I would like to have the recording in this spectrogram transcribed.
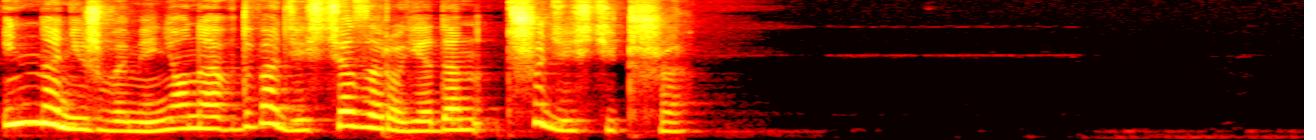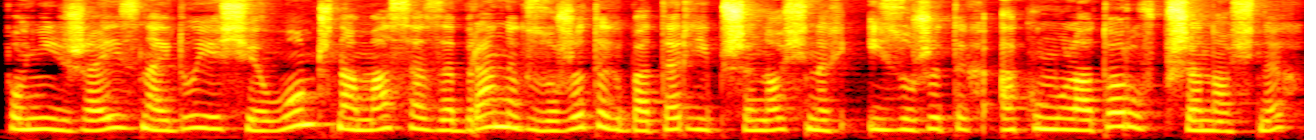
inne niż wymienione w 200133. Poniżej znajduje się łączna masa zebranych zużytych baterii przenośnych i zużytych akumulatorów przenośnych,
